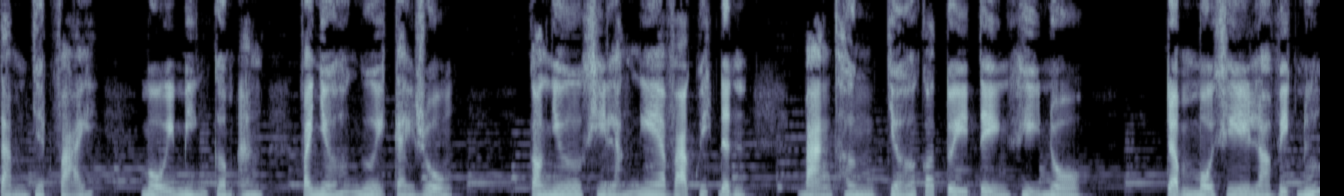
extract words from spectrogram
tầm dệt vải, mỗi miếng cơm ăn phải nhớ người cày ruộng. Còn như khi lắng nghe và quyết định bạn thân chớ có tùy tiện hỉ nộ. Trẫm mỗi khi lo việc nước,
